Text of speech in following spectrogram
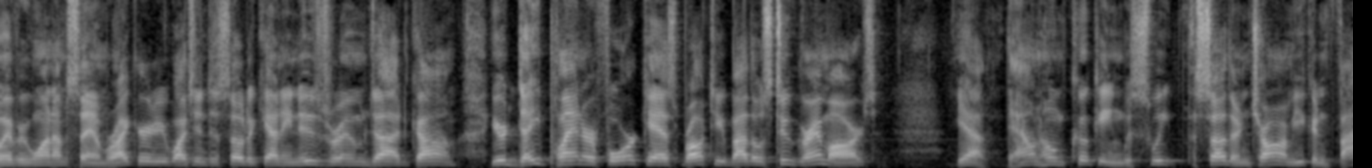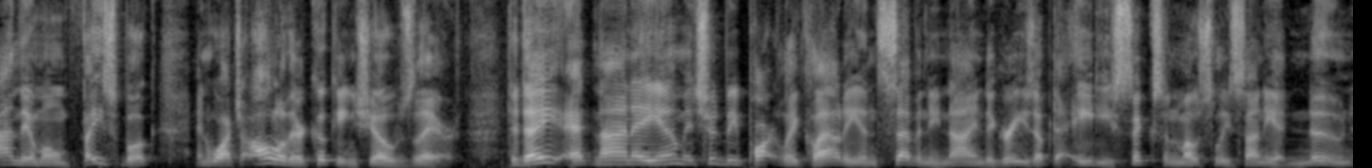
everyone. I'm Sam Rikard. You're watching DeSotoCountyNewsroom.com. Your day planner forecast brought to you by those two grandmas. Yeah, Down Home Cooking with Sweet the Southern Charm. You can find them on Facebook and watch all of their cooking shows there. Today at 9 a.m., it should be partly cloudy and 79 degrees, up to 86 and mostly sunny at noon,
